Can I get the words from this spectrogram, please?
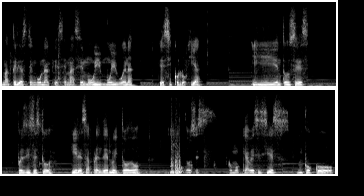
materias tengo una que se me hace muy, muy buena, que es psicología. Y entonces, pues dices tú, quieres aprenderlo y todo, y entonces como que a veces sí es un poco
